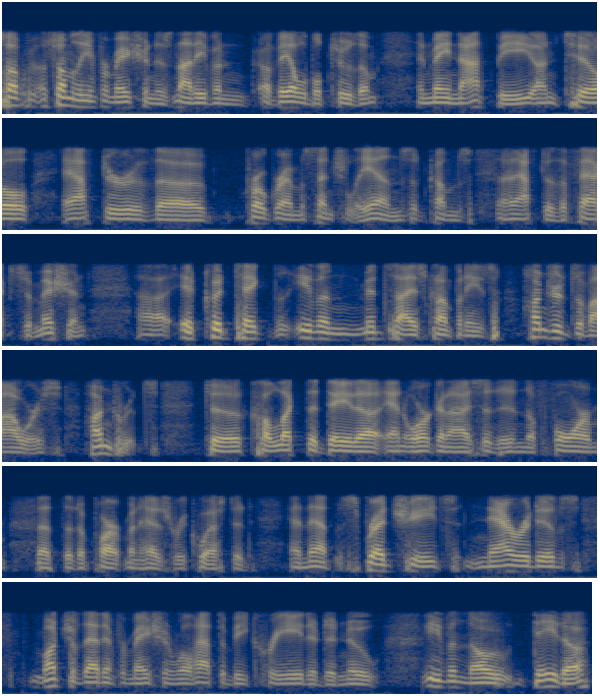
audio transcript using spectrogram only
some some of the information is not even available to them and may not be until after the program essentially ends. It comes after the fact submission. Uh, it could take even mid-sized companies hundreds of hours, hundreds, to collect the data and organize it in the form that the department has requested. And that spreadsheets, narratives, much of that information will have to be created anew, even though data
